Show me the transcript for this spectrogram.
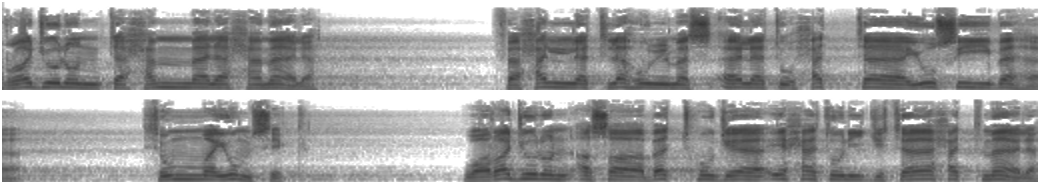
رجل تحمل حماله فحلت له المسألة حتى يصيبها، ثم يمسك. ورجل أصابته جائحة اجتاحت ماله،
